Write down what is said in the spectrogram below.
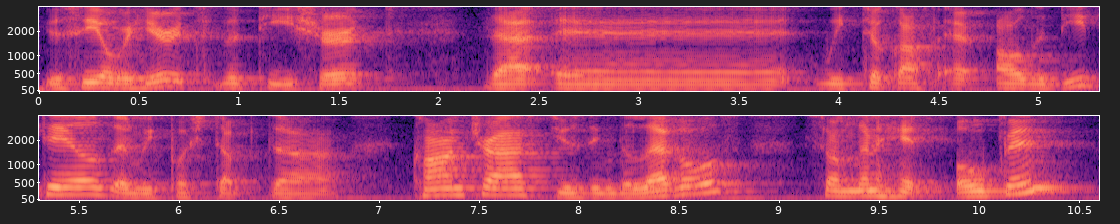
You see over here it's the t-shirt that uh, we took off all the details and we pushed up the contrast using the levels. So I'm gonna hit open.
